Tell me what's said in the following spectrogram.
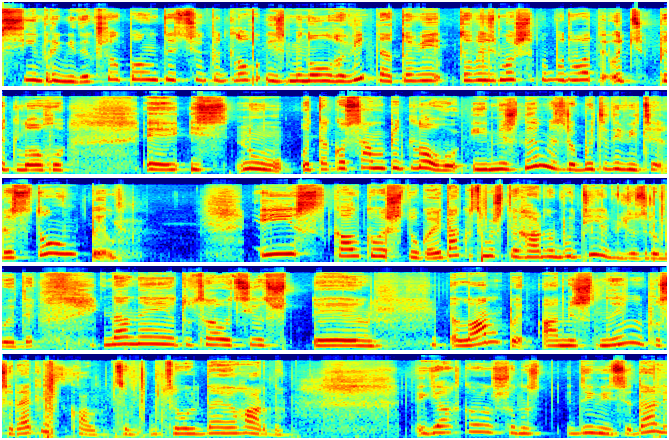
Всім привіт! Якщо ви помните цю підлогу із минулого відео, то ви, то ви зможете побудувати оцю підлогу. Е, із, ну, отаку саму підлогу. І між ними зробити, дивіться, рестоун пил. І скалкова штука. І так ви зможете гарну будівлю зробити. І на неї тут оці е, лампи, а між ними посередній скалк. Це, це виглядає гарно. Я скажу, що нас... дивіться далі.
